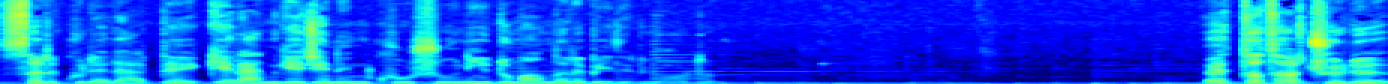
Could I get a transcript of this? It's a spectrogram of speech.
sarı kulelerde gelen gecenin kurşuni dumanları beliriyordu. Evet Tatar Çölü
